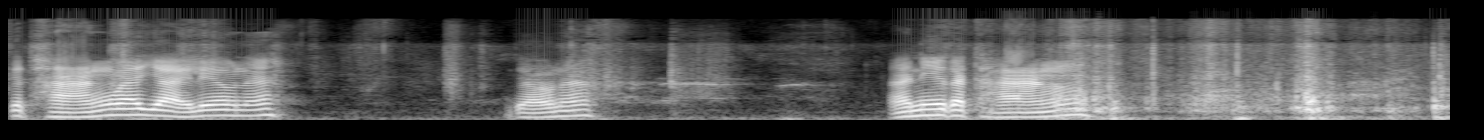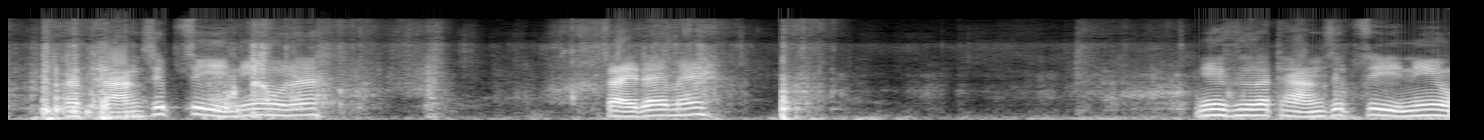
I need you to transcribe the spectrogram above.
กระถางว่าใหญ่เร็วนะ เดี๋ยวนะ อันนี้กระถาง กระถางสิบสี่นิ้วนะ ใส่ได้ไหม นี่คือกระถางสิบสี่นิ้ว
